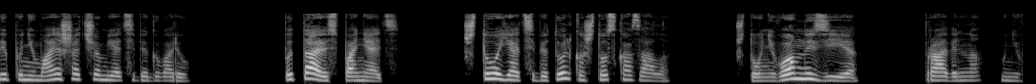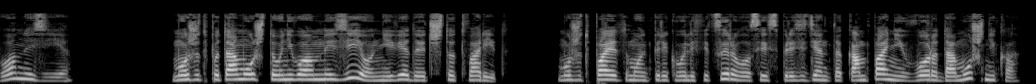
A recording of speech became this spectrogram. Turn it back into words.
«Ты понимаешь, о чем я тебе говорю?» «Пытаюсь понять». «Что я тебе только что сказала?» «Что у него амнезия». «Правильно, у него амнезия». Может, потому что у него амнезия, он не ведает, что творит. Может, поэтому он переквалифицировался из президента компании вора-домушника?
